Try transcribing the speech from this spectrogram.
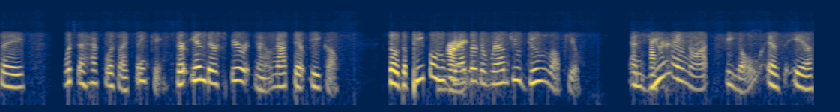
say, What the heck was I thinking? They're in their spirit now, not their ego. So the people who Right. gathered around you do love you. And you Okay. may not feel as if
